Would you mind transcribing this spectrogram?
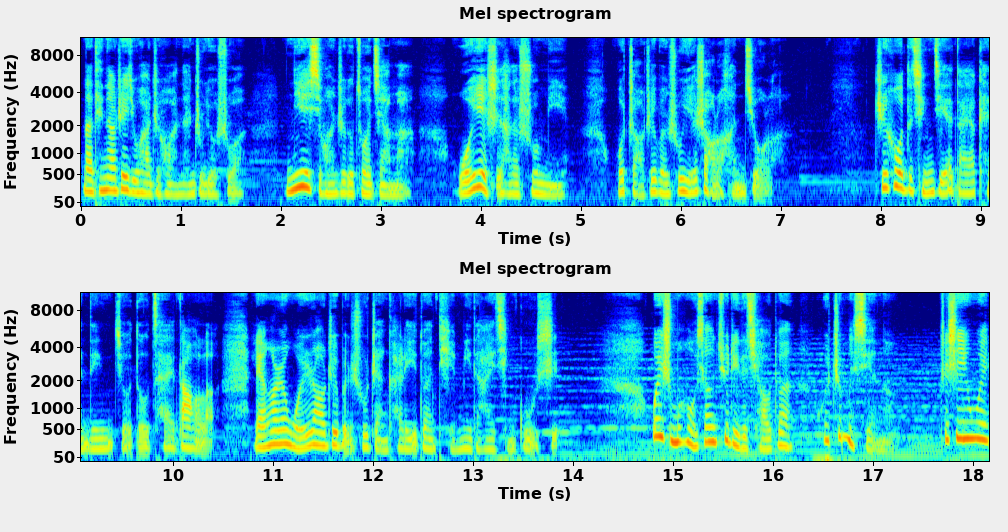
那听到这句话之后啊，男主又说。你也喜欢这个作家吗？我也是他的书迷，我找这本书也找了很久了。之后的情节大家肯定就都猜到了，两个人围绕这本书展开了一段甜蜜的爱情故事。为什么偶像剧里的桥段会这么写呢？这是因为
